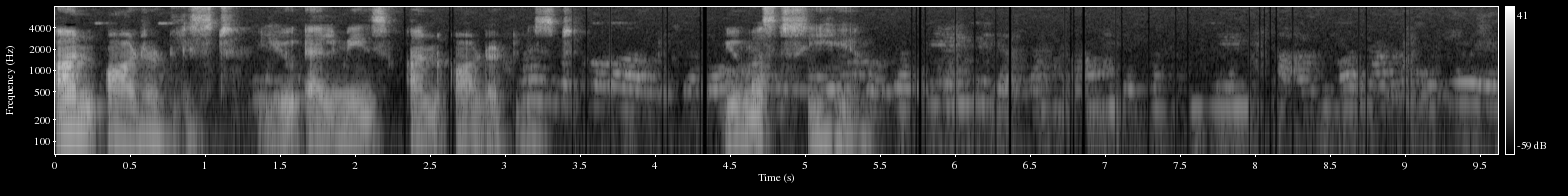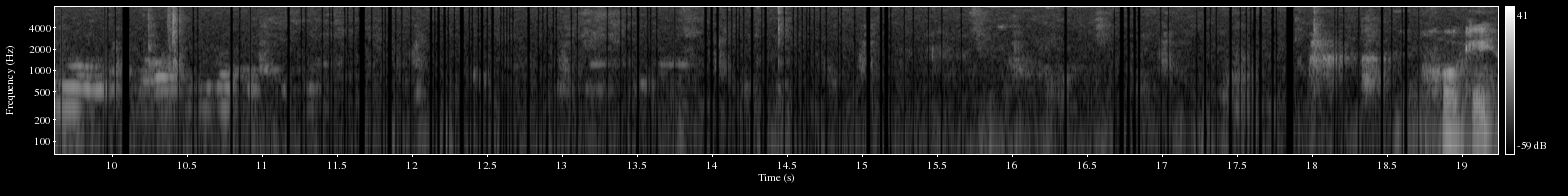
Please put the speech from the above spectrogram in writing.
unordered list. Ul means unordered list. You must see here okay.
